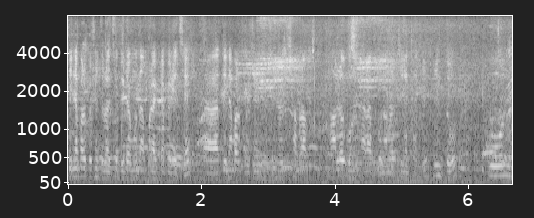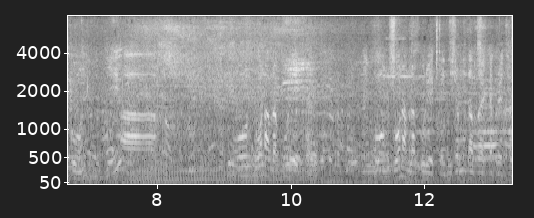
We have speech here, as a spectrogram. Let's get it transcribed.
তিন নম্বর কোশ্চেন চলে যাচ্ছে দুইটার মধ্যে আপনারা একটা পেরেছে। তিন নম্বর কোশ্চেন হচ্ছে আমরা ভালো গুণ খারাপ গুণ আমরা চিনে থাকি। কিন্তু কোন গুণ কোন গুণ আমরা পুড়িয়ে খাই? কোন গুণ আমরা পুড়িয়ে খাই? দুইটার মধ্যে আপনারা একটা পেরেছে।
